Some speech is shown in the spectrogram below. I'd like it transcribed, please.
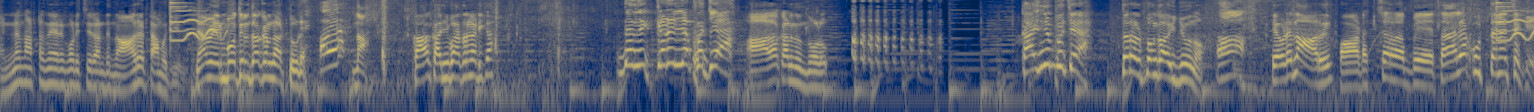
അന്നെ നട്ട നേരം കൊടിച്ച് രണ്ട് നാറ് കെട്ടാൻ മതി ഞാൻ വരുമ്പോത്തിന് ഇതൊക്കെ നട്ടൂടെ. ആ, നാ കാ കഞ്ഞിപാത്രം കടിക്കാം. ഇത് നിക്കണില്ല പച്ച ആ അതൊക്കെ നിന്നോളൂ. കഴിഞ്ഞു പച്ച ഇത്ര എളുപ്പം കഴിഞ്ഞു എന്നോ? ആ. എവിടെ നാറ്? പടച്ച റബ്ബേ തല കുത്തനച്ചക്ക്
